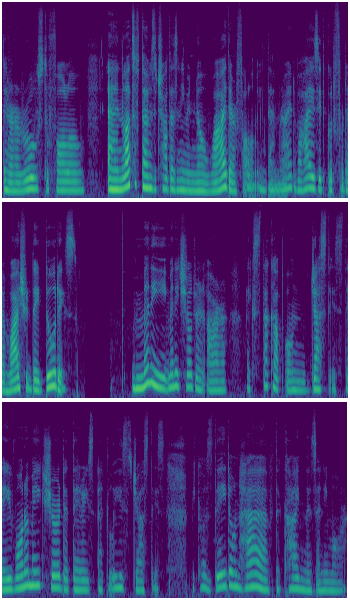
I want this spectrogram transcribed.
there are rules to follow. And lots of times the child doesn't even know why they're following them, right? Why is it good for them? Why should they do this? Many, many children are like stuck up on justice. They want to make sure that there is at least justice because they don't have the kindness anymore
